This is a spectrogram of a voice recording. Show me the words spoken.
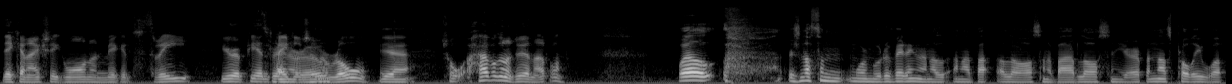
they can actually go on and make it three European Three in a titles in a row. Yeah. So how are we going to do in that one? Well, there's nothing more motivating than a, than a, a loss and a bad loss in Europe, and that's probably what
